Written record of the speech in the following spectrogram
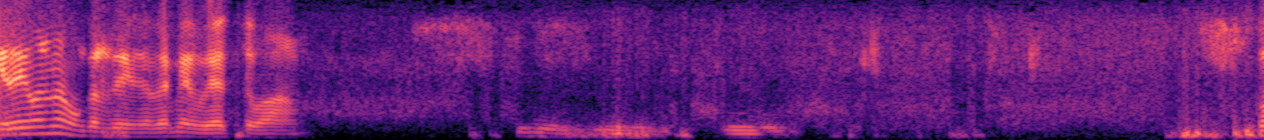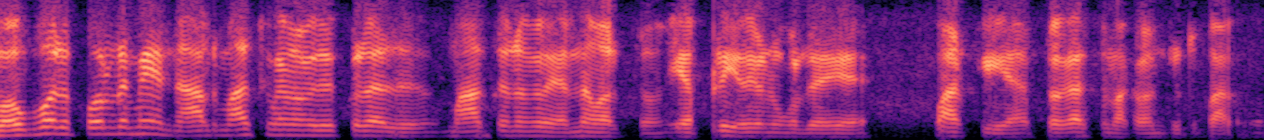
இறைவனும் உங்களுடைய நிலைமை உயர்த்துவான். ஒவ்வொரு பொருளுமே நாலு மாசத்துக்கு மேல இருக்கக்கூடாது மாத்தணுங்கிற என்ன வரட்டும் எப்படி இறைவன் உங்களுடைய வாழ்க்கைய பிரகாசமாக்கலாம்னு சொல்லிட்டு பாருங்க.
